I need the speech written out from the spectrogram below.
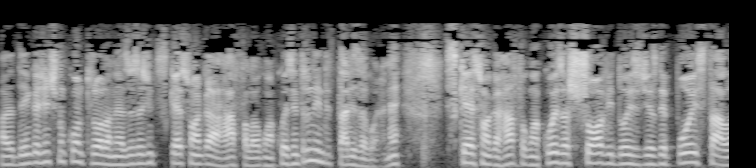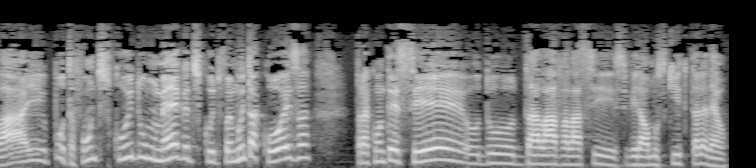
A dengue a gente não controla, né? Às vezes a gente esquece uma garrafa lá, alguma coisa, entrando em detalhes agora, né? Esquece uma garrafa, alguma coisa, chove dois dias depois, tá lá e, puta, foi um descuido, um mega descuido, foi muita coisa pra acontecer o do, da lava lá se, se virar o mosquito e tal.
